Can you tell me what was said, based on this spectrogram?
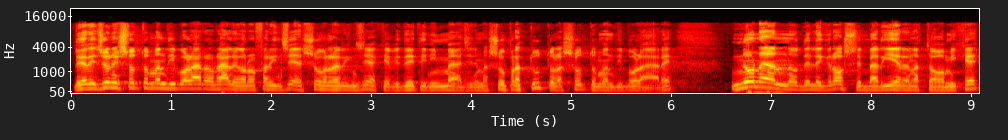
Le regioni sottomandibolare, orale, orofaringea e sovralaringea che vedete in immagine, ma soprattutto la sottomandibolare, non hanno delle grosse barriere anatomiche,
